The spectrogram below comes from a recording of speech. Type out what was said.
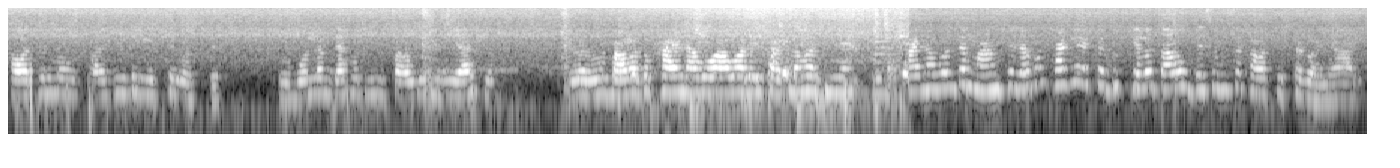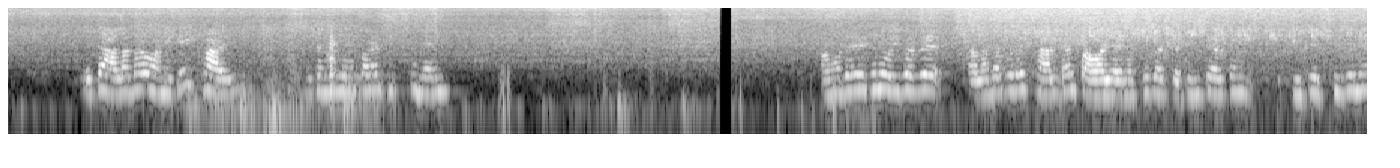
খাওয়ার জন্য অনেকদিন থেকে ইচ্ছে করছে। তো বললাম, দেখো তুমি পাও যদি নিয়ে আসো। এবার ওর বাবা তো খায় না, ও আবার এই কাতলা মাছ নিয়ে এসছে খায় না বলতে মাংস যখন থাকে একটা দু খেলো, তাও বেছে বুঝে খাওয়ার চেষ্টা করে। আর এটা আলাদা, অনেকেই খায়। এটা নিয়ে করার কিছু নেই। আমাদের এখানে ওইভাবে আলাদা করে শাল পাওয়া যায় না, খুব একটা। কিন্তু এখন শীতের সিজনে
